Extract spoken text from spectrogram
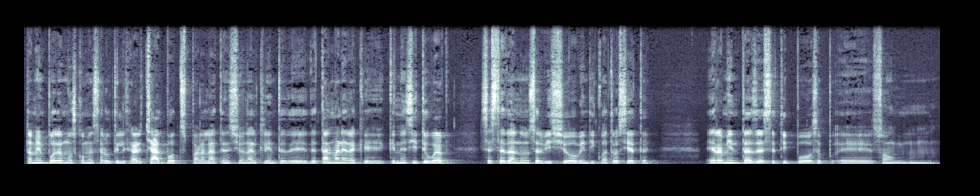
también podemos comenzar a utilizar chatbots para la atención al cliente de, tal manera que, en el sitio web se esté dando un servicio 24/7. Herramientas de este tipo eh, son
